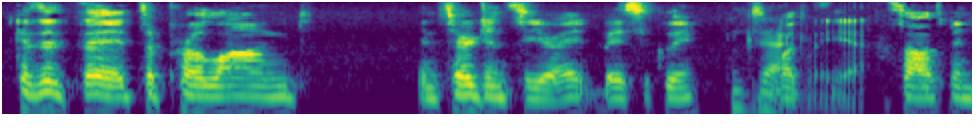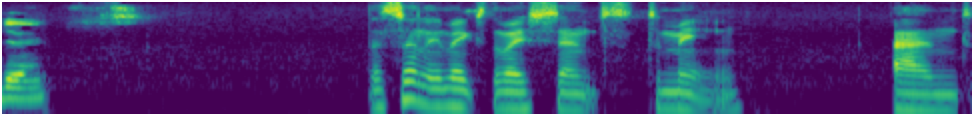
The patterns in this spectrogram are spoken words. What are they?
because it's a, it's a prolonged insurgency, right? Basically, Exactly. What Yeah. Saw's been doing. That certainly makes the most sense to me. And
